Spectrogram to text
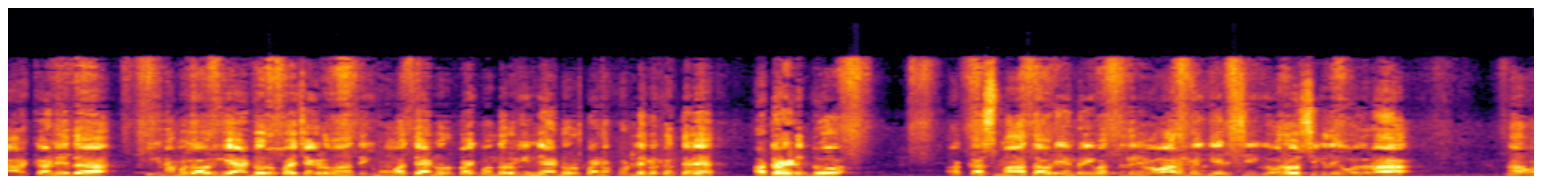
ಕಾರ್ಖಾನೆದ ಈಗ ನಮಗೆ ಅವ್ರಿಗೆ ಎರಡ್ನೂರು ರೂಪಾಯಿ ಜಗಳ ಬಂದಂತ, ಈಗ ಮೂವತ್ತು ಎರಡ್ನೂರು ರೂಪಾಯಿಗೆ ಬಂದವರು ಇನ್ನು ಎರಡ್ನೂರು ರೂಪಾಯಿನ ಕೊಡ್ಲೇಬೇಕಂತೇಳಿ ಹಠ ಹಿಡಿದು ಅಕಸ್ಮಾತ್ ಅವ್ರು ಏನರ ಇವತ್ತು ಇದನ್ನ ವ್ಯವಹಾರ ಬಗೆಹರಿಸಿ ಗೌರವ ಸಿಗದೆ ಹೋದ್ರ, ನಾವ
